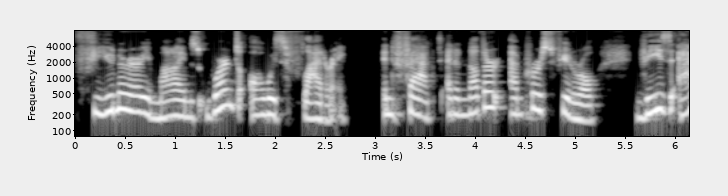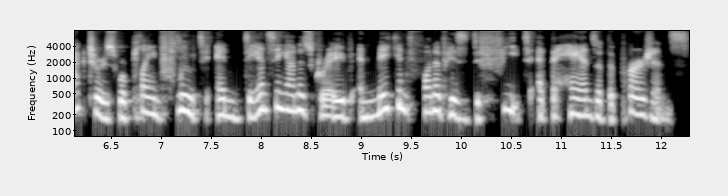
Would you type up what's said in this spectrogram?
funerary mimes weren't always flattering. In fact, at another emperor's funeral, these actors were playing flute and dancing on his grave and making fun of his defeat at the hands of the Persians.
